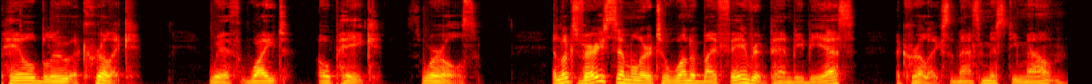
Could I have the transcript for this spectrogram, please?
pale blue acrylic with white opaque swirls. It looks very similar to one of my favorite Pen BBS acrylics, and that's Misty Mountains.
